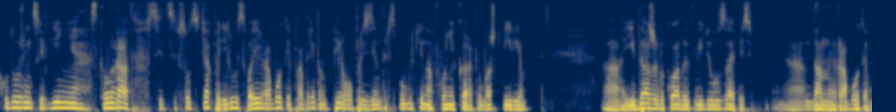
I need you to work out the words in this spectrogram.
Художница Евгения Сковорода в, в соцсетях поделилась своей работой, портретом первого президента республики на фоне карты Башкирии. А, и даже выкладывает видеозапись а, данной работы.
